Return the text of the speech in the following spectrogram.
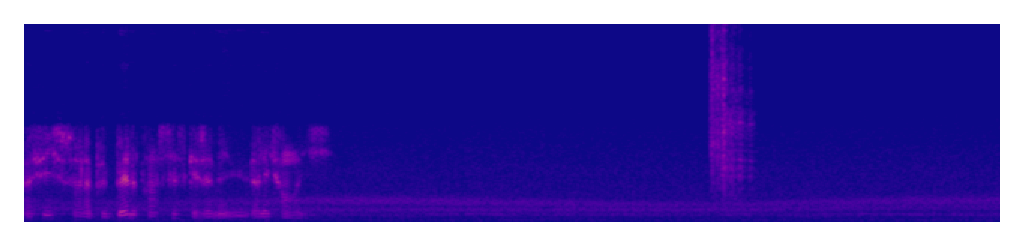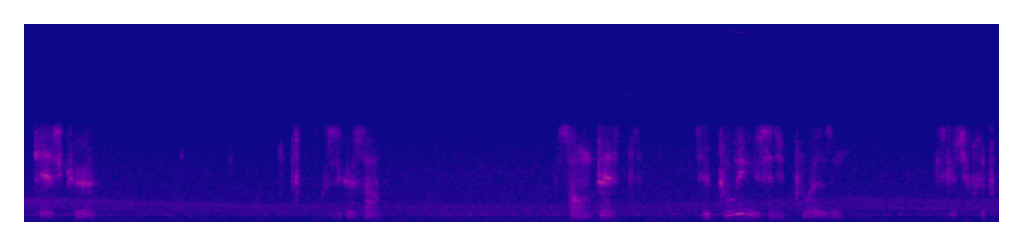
Ma fille sera la plus belle princesse qu'a jamais eue Alexandrie. Qu'est-ce que... Qu'est-ce que ça Ça empeste. C'est pourri ou c'est du poison Qu'est-ce que tu prépares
